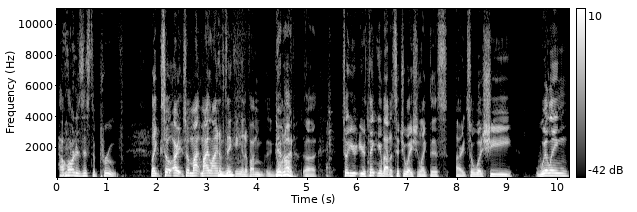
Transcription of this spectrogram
How hard is this to prove? Like so, all right. So my, my line of Mhm. thinking, and if I'm Yeah, going go off, uh, so you're you're thinking about a situation like this. All right. So was she willing?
